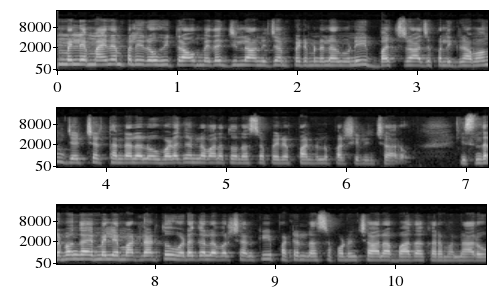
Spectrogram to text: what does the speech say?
ఎమ్మెల్యే మైనంపల్లి రోహిత్ రావు మెదక్ జిల్లా నిజాంపేట మండలంలోని బచ్ రాజపల్లి గ్రామం జడ్చర్ తండాలలో వడగండ్ల వానతో నష్టపోయిన పంటలు పరిశీలించారు. ఈ సందర్భంగా ఎమ్మెల్యే మాట్లాడుతూ వడగళ్ళ వర్షానికి పంటలు నష్టపోవడం చాలా బాధాకరమన్నారు.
